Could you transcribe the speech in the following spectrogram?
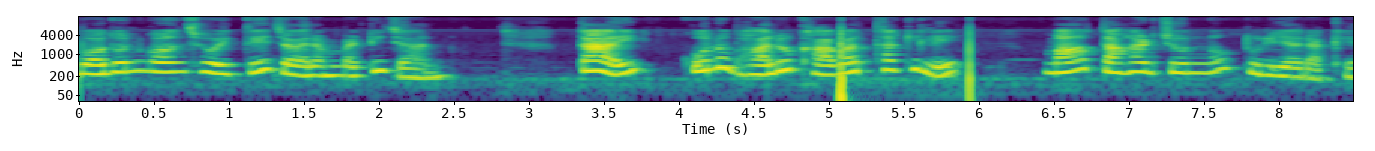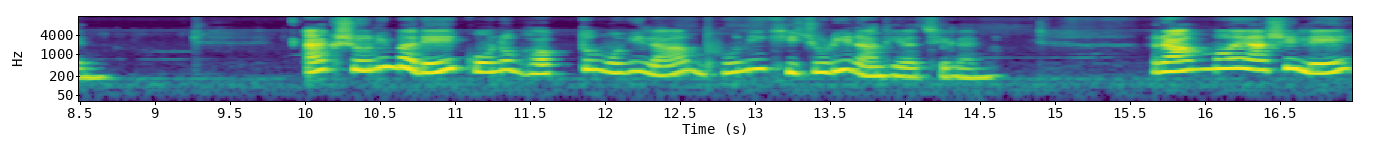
বদনগঞ্জ হইতে জয়রামবাটি যান। তাই কোনো ভালো খাবার থাকিলে মা তাহার জন্য তুলিয়া রাখেন। এক শনিবারে কোনো ভক্ত মহিলা ভুনি খিচুড়ি রাঁধিয়াছিলেন। রামময় আসিলে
